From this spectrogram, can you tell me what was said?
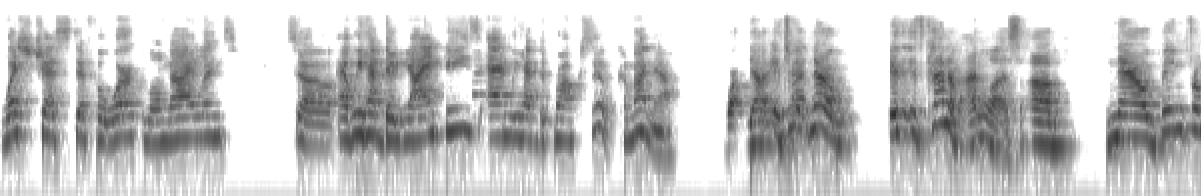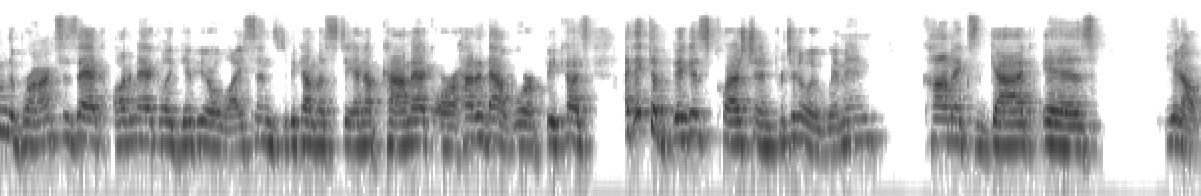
Westchester for work, Long Island. So, and we have the Yankees and we have the Bronx Zoo. Come on now. Yeah, it's no, it, it's kind of endless. Um, now, being from the Bronx, does that automatically give you a license to become a stand up comic, or how did that work? Because I think the biggest question, particularly women comics, got is you know,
